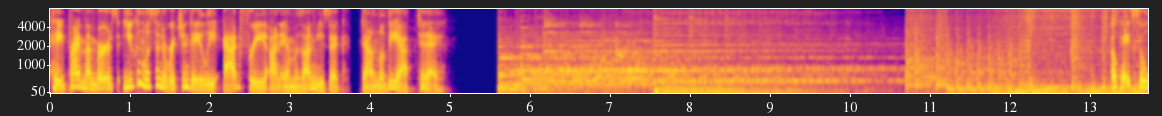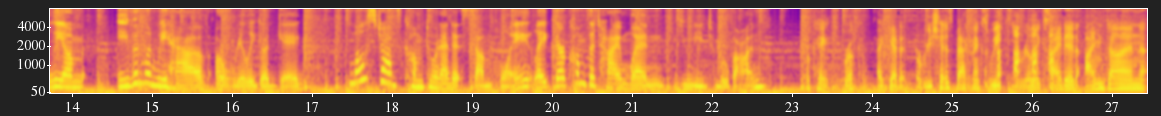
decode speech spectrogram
Hey, Prime members, you can listen to Rich and Daily ad free on Amazon Music. Download the app today. Okay, so Liam, even when we have a really good gig, most jobs come to an end at some point. Like, there comes a time when you need to move on. Okay, Brooke, I get it. Arisha is back next week. You're really excited. I'm done.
